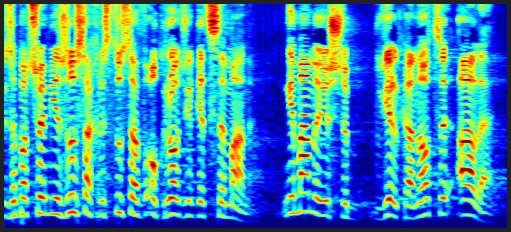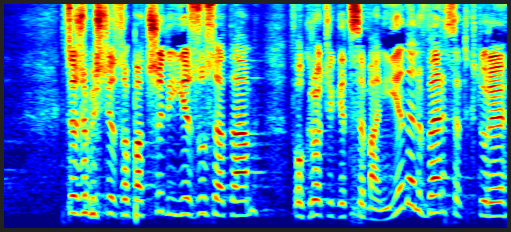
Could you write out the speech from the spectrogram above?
zobaczyłem Jezusa Chrystusa w ogrodzie Getsemane. Nie mamy jeszcze Wielkanocy, ale chcę, żebyście zobaczyli Jezusa tam w ogrodzie Getsemani. Jeden werset, który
